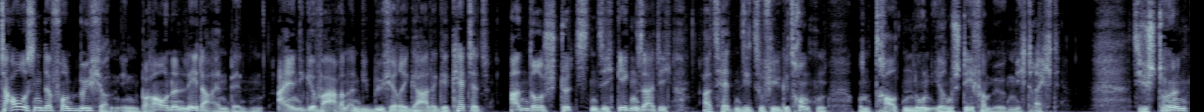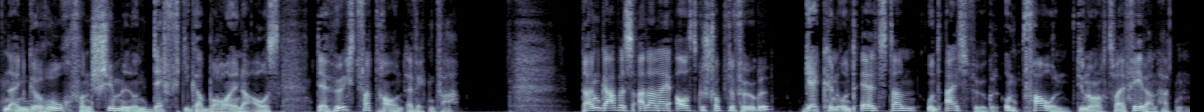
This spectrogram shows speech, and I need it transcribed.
tausende von Büchern in braunen Ledereinbänden. Einige waren an die Bücherregale gekettet, andere stützten sich gegenseitig, als hätten sie zu viel getrunken und trauten nun ihrem Stehvermögen nicht recht. Sie strömten einen Geruch von Schimmel und deftiger Bräune aus, der höchst vertrauenerweckend war. Dann gab es allerlei ausgestopfte Vögel, Gecken und Elstern und Eisvögel und Pfauen, die nur noch zwei Federn hatten,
